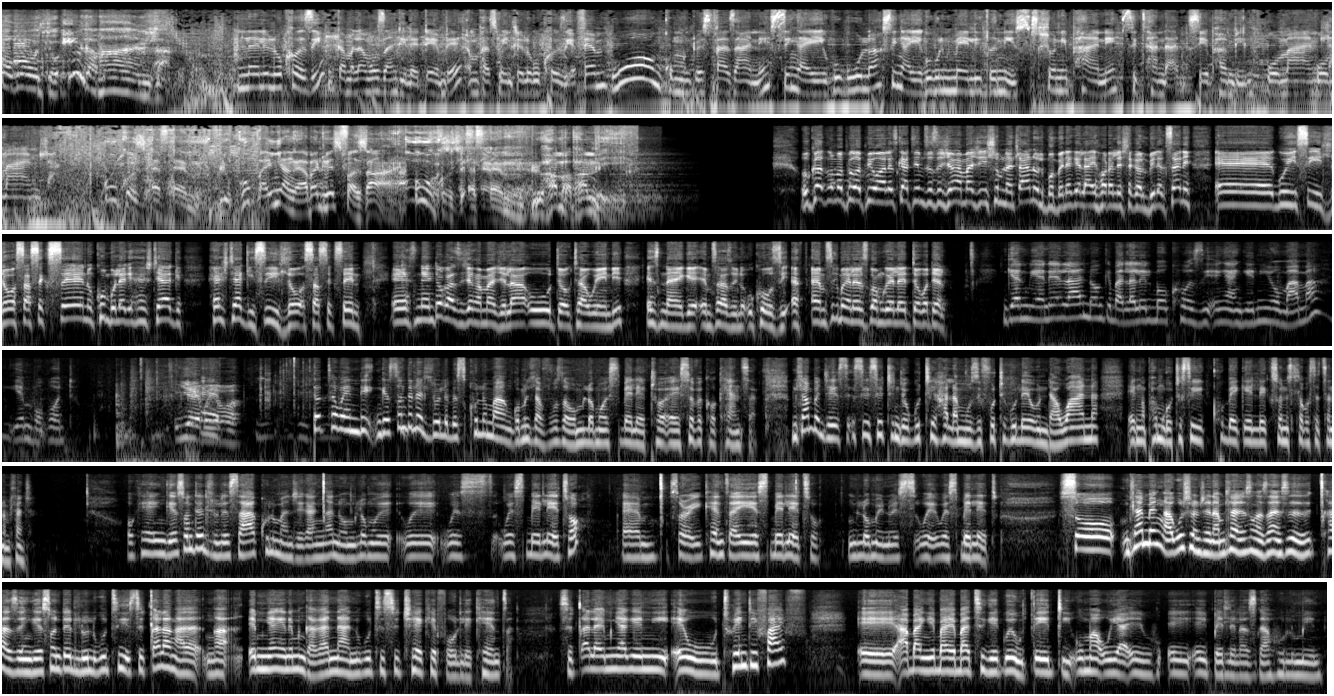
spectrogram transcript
imbokodo ingamandla. Mlaleli lokhozi igama lami uzandile Tembe umphathi wenhlelo ukhozi FM wonke umuntu wesifazane singayeki ukulwa singayeki ukulimela iqiniso. Sihloniphane sithandane siye phambili. Womandla. Womandla. Ukhozi FM lugubha inyanga yabantu besifazane. Ukhozi FM luhamba phambili. Ukhathi amaphiko phiwa lesikhathi imzuzu njengamanje ishumi nanhlanu libombeneke la ihora leshakalombili ekseni eh kuyisidlo sasekuseni. Ukhumbuleke hashtag hashtag isidlo sasekuseni. Eh sinentokazi njengamanje la u Dr Wendy esinayeke emsakazweni ukhozi FM sikubingelele sikwamukele dokotela. Ngiyanibingelela nonke balaleli bokhozi engangeni yomama yembokodo. Yebo yebo Dr Wendy ngesonto ledlule besikhuluma ngomdlavuza womlomo wesibeletho eh, cervical cancer. Mhlawumbe nje si- sithi nje ukuthi halamuzi futhi kuleyo ndawana eh, ngaphambi kokuthi siqhubekele kusona isihloko sethu namhlanje. Okay, ngesonto edlule sakhuluma nje kancane ngomlomo we- we- wes- wesibeletho. Um sorry, cancer yesibeletho, umlomeni wes- we- wesibeletho. So mhlambe engakusho nje namhlanje singazange sizichaze ngesonto edlule ukuthi siqala eminyakeni emingakanani ukuthi si check for le cancer. Siqala eminyakeni ewu25 eh abanye baye bathi ke kwe u30 uma uya e- e- ezibhedlela zikahulumeni.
